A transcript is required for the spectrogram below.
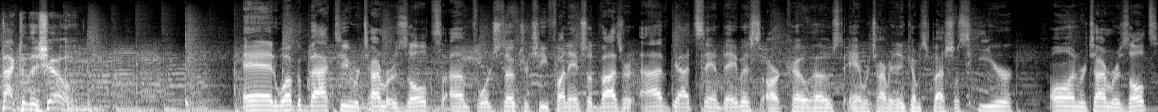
back to the show. And welcome back to Retirement Results. I'm Ford Stokes, your Chief Financial Advisor. I've got Sam Davis, our co host and retirement income specialist here on Retirement Results.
